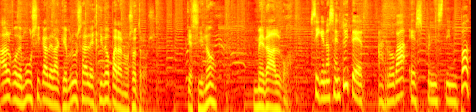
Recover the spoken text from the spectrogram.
algo de música de la que Bruce ha elegido para nosotros. Que si no, me da algo. Síguenos en Twitter, arroba springsteenpod.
